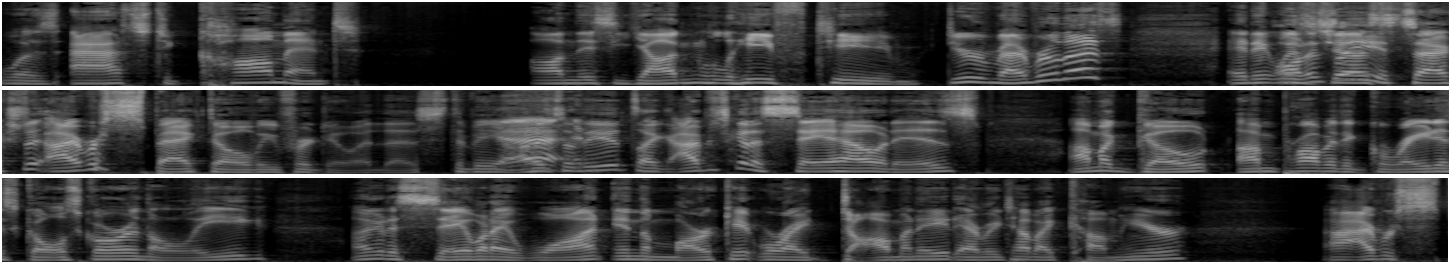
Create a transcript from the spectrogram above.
was asked to comment on this young Leaf team. Do you remember this? And it was Honestly, just it's actually I respect Ovi for doing this. To be Yeah, honest with you, it's like I'm just gonna say how it is. I'm a goat. I'm probably the greatest goal scorer in the league. I'm gonna say what I want in the market where I dominate every time I come here. I I res-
